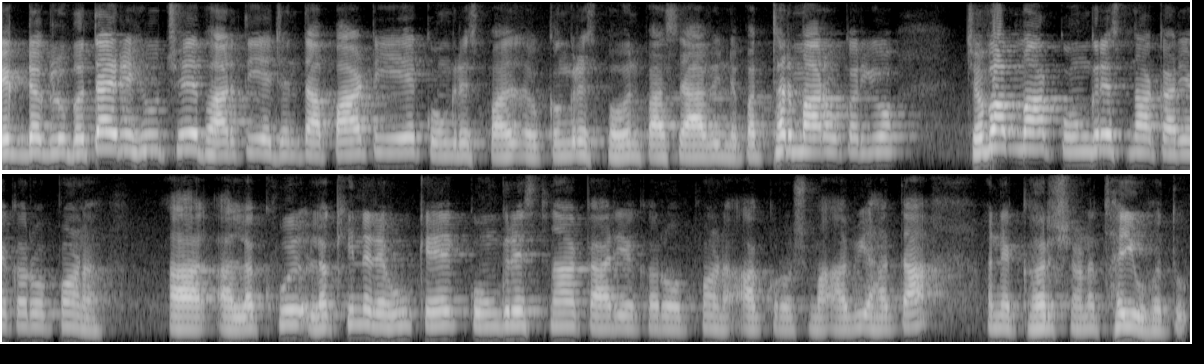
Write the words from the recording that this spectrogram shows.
એક ડગલું બતાવી રહ્યું છે. ભારતીય જનતા પાર્ટીએ કોંગ્રેસ કોંગ્રેસ ભવન પાસે આવીને પથ્થરમારો કર્યો. જવાબમાં કોંગ્રેસના કાર્યકરો પણ આ લખવું, લખીને રહેવું કે કોંગ્રેસના કાર્યકરો પણ આક્રોશમાં આવ્યા હતા અને ઘર્ષણ થયું હતું.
